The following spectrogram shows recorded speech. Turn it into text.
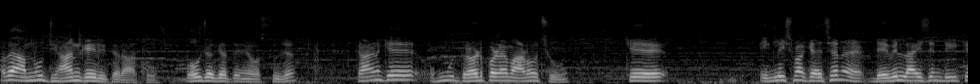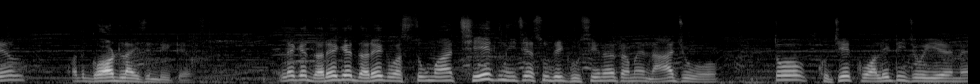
હવે આમનું ધ્યાન કઈ રીતે રાખવું? બહુ જ અગત્યની વસ્તુ છે. કારણ કે હું દ્રઢપણે માનું છું કે ઇંગ્લિશમાં કહે છે ને devil lies in detail god lies in details એટલે કે દરેકે દરેક વસ્તુમાં છેક નીચે સુધી ઘૂસીને તમે ના જુઓ, તો જે ક્વોલિટી જોઈએ ને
